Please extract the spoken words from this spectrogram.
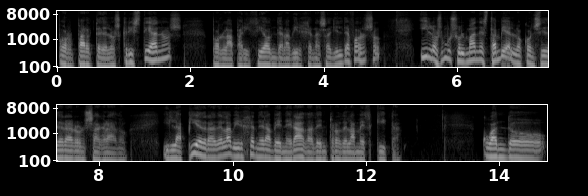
por parte de los cristianos, por la aparición de la Virgen a San Ildefonso, y los musulmanes también lo consideraron sagrado, y la piedra de la Virgen era venerada dentro de la mezquita. Cuando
